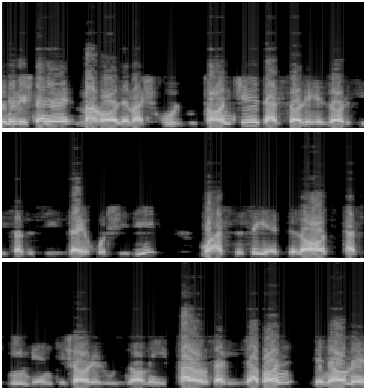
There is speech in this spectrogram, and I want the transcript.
به نوشتن مقاله مشغول بود. تا آنکه در سال 1313 خورشیدی مؤسسه اطلاعات تصمیم به انتشار روزنامه فرانسوی زبان به نام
